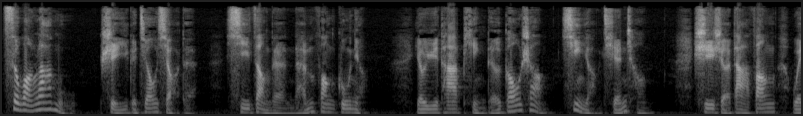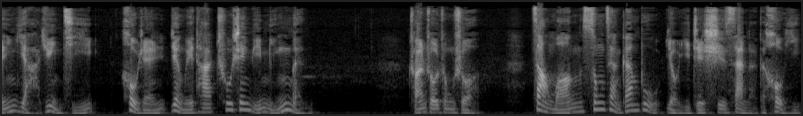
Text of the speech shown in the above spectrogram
次旺拉姆是一个娇小的西藏的南方姑娘，由于她品德高尚、信仰虔诚、施舍大方、文雅韵极，后人认为她出身于名门。传说中说，藏王松赞干布有一只失散了的后裔，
